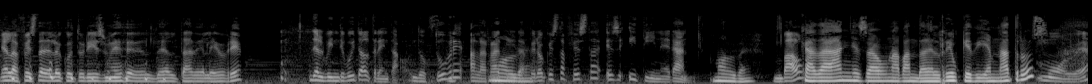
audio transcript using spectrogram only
en la festa de l'ecoturisme del Delta de l'Ebre del 28 al 30 d'octubre a la Ràtida, però aquesta festa és itinerant. Molt bé. Val? Cada any és a una banda del riu que diem natros, Molt bé.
